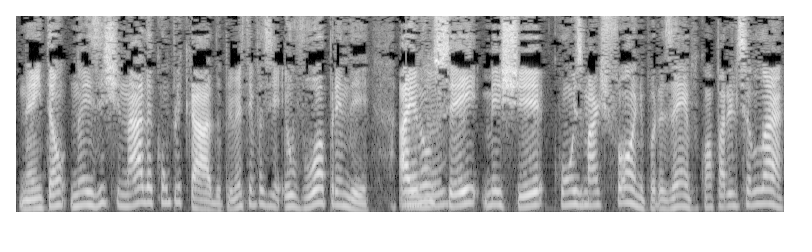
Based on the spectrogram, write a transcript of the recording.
né? Então não existe nada complicado. Primeiro tem que fazer, eu vou aprender. Ah, uhum. eu não uhum. sei mexer com o smartphone, por exemplo, com o aparelho celular.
